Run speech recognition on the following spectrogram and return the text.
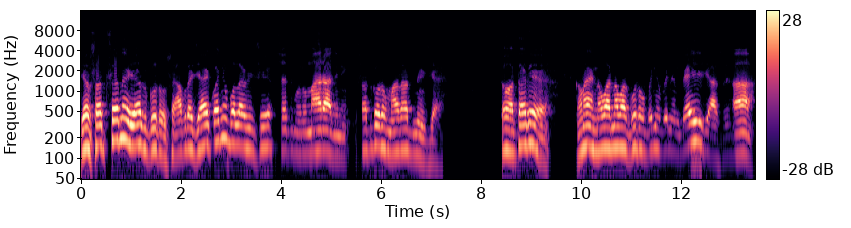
જે સત છે ને એ જ ગુરુ છે. આપણે જય કોની બોલાવી છીએ સદગુરુ મહારાજની. સદગુરુ મહારાજની જય. તો અત્યારે ઘણા નવા નવા ગુરુ બની બની બેસી ગયા છે. હા.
